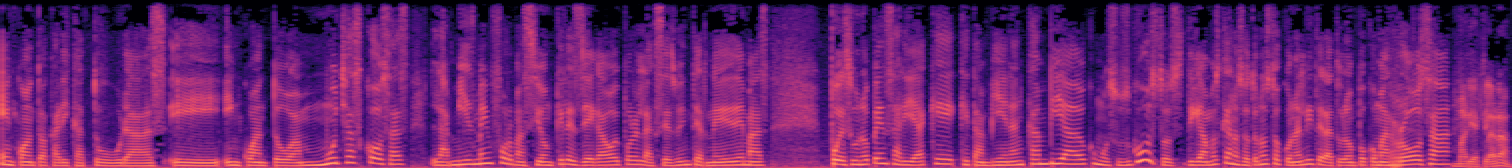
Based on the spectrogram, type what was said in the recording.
en cuanto a caricaturas, eh, en cuanto a muchas cosas, la misma información que les llega hoy por el acceso a Internet y demás, pues uno pensaría que, que también han cambiado como sus gustos. Digamos que a nosotros nos tocó una literatura un poco más rosa. María Clara,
